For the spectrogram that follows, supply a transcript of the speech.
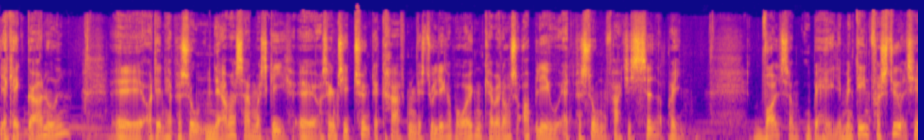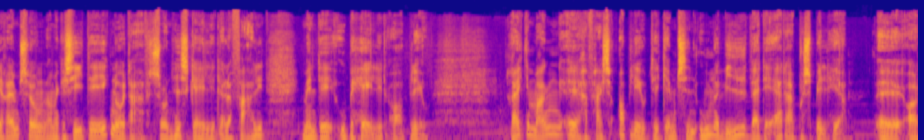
Jeg kan ikke gøre noget øh, og den her person nærmer sig måske, øh, og så kan man sige, tyngdekraften, hvis du ligger på ryggen, kan man også opleve, at personen faktisk sidder på en. Voldsomt ubehageligt, men det er en forstyrrelse i remsøvnen, og man kan sige, det er ikke noget, der er sundhedsskadeligt eller farligt, men det er ubehageligt at opleve. Rigtig mange øh, har faktisk oplevet det gennem tiden, uden at vide, hvad det er, der er på spil her. Øh, og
